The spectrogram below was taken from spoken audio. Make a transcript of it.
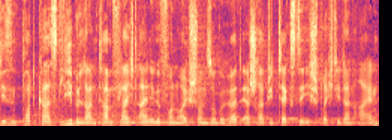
diesen Podcast Liebeland, haben vielleicht einige von euch schon so gehört. Er schreibt die Texte, ich spreche die dann ein.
